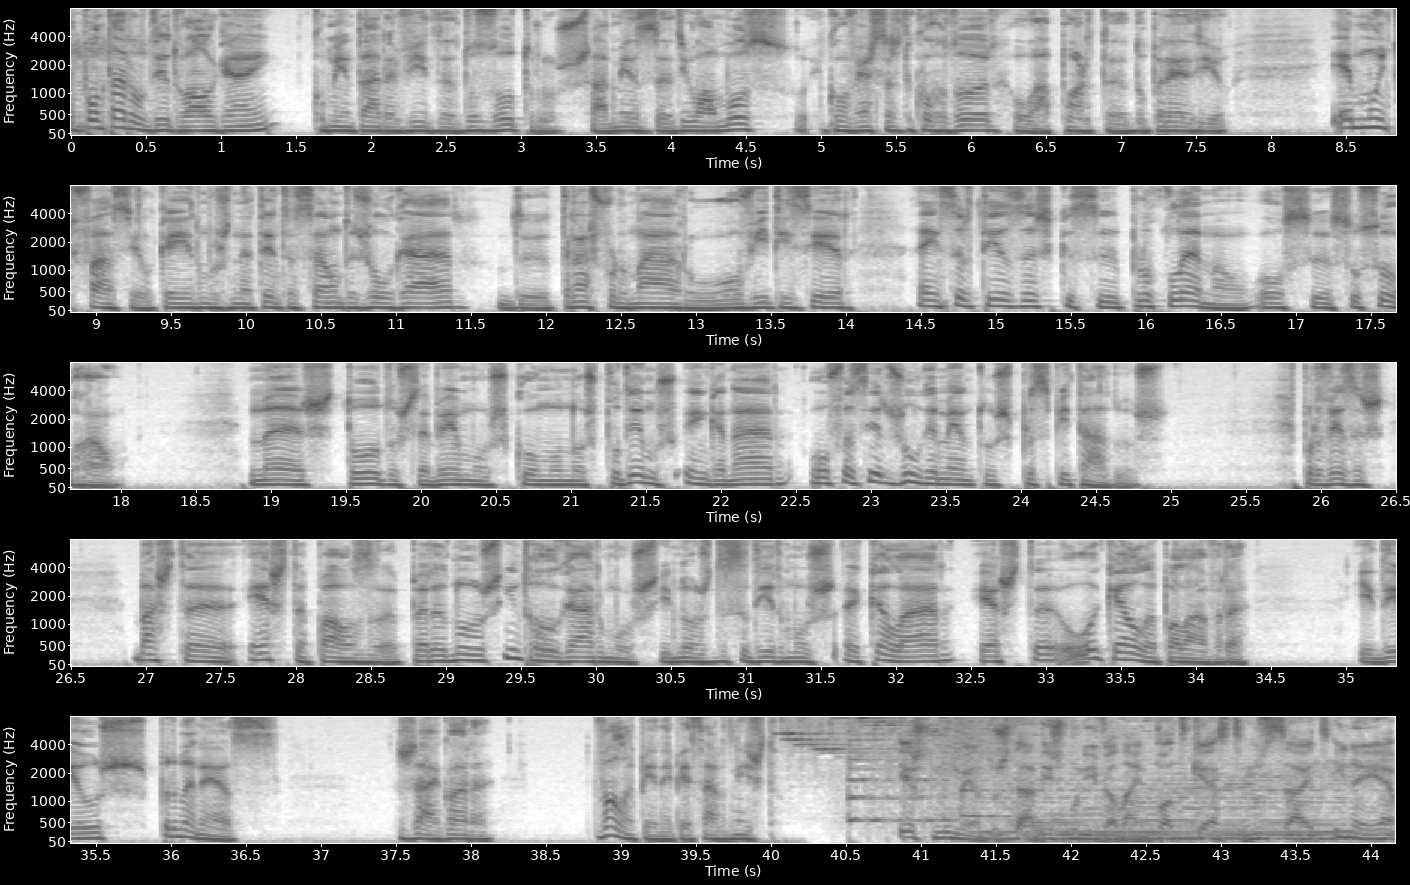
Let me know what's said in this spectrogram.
Apontar o dedo a alguém, comentar a vida dos outros à mesa de um almoço, em conversas de corredor ou à porta do prédio, é muito fácil cairmos na tentação de julgar, de transformar o ouvir dizer em certezas que se proclamam ou se sussurram mas todos sabemos como nos podemos enganar ou fazer julgamentos precipitados. Por vezes, basta esta pausa para nos interrogarmos e nos decidirmos a calar esta ou aquela palavra. E Deus permanece. Já agora, vale a pena pensar nisto. Este momento está disponível em podcast no site e na app.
